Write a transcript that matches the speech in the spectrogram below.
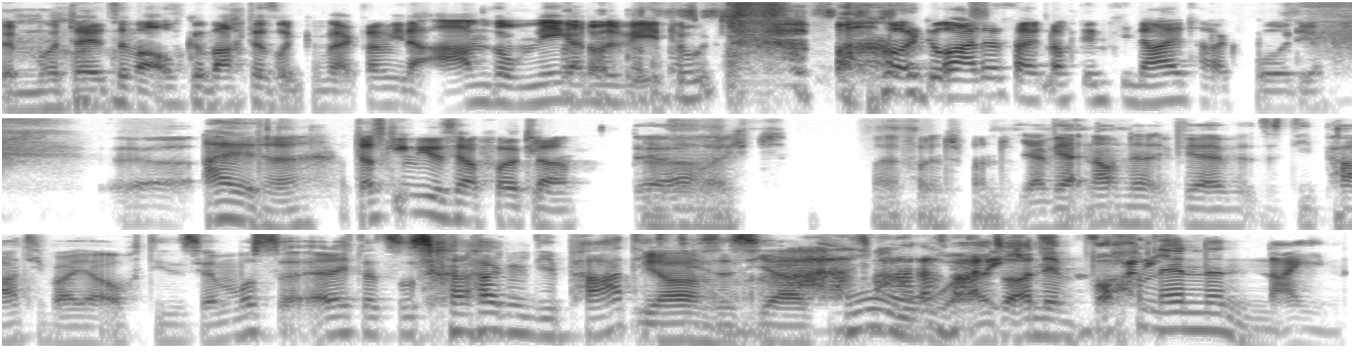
im Hotelzimmer aufgewacht ist und gemerkt hat, wie der Arm so mega doll wehtut. Und du hattest halt noch den Finaltag vor dir. Ja. Alter, das ging dieses Jahr voll klar. Ja. Also war echt, war voll entspannt. Ja, wir hatten auch eine, wir, die Party war ja auch dieses Jahr. Man muss ehrlich dazu sagen, die Partys Ja. dieses Jahr, Das puh, war- das war also nicht- an dem Wochenende, nein.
